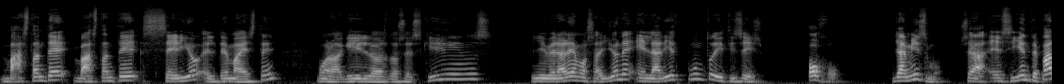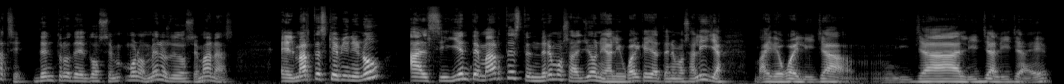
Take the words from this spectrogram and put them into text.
Bastante, bastante serio el tema este. Bueno, aquí los dos skins. Liberaremos a Yone en la 10.16. Ojo, ya mismo. O sea, el siguiente parche. Dentro de dos. Bueno, menos de dos semanas. El martes que viene no. Al siguiente martes tendremos a Johnny. Al igual que ya tenemos a Lilla. By the way, Lilla. Lilla, Lilla, Lilla, eh.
